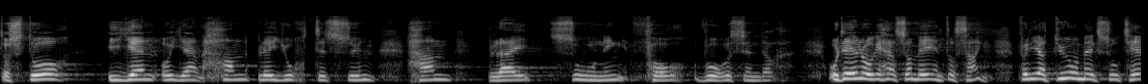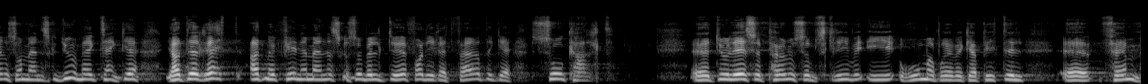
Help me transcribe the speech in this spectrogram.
Det står igjen og igjen han ble gjort til synd. Han ble soning for våre synder. Og Det er noe her som er interessant. Fordi at Du og meg sorterer som mennesker. Du og meg tenker ja, det er rett at vi finner mennesker som vil dø for de rettferdige, såkalt. Eh, du leser Paulus som skriver i Romerbrevet kapittel 5,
